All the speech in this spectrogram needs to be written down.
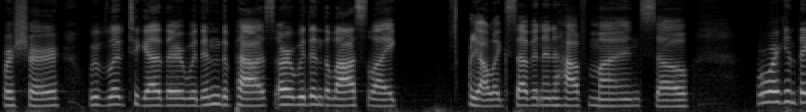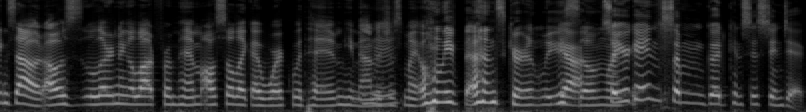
for sure. We've lived together within the past or within the last like, yeah, like seven and a half months. So we're working things out. I was learning a lot from him. Also, like I work with him. He manages my OnlyFans currently. Mm-hmm. Yeah. So, I'm So, like, you're getting some good consistent dick.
